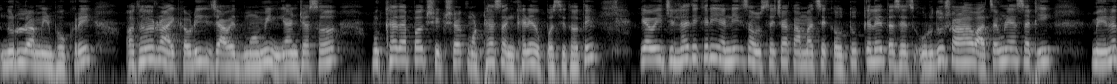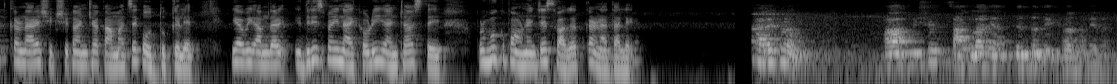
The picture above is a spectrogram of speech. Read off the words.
नुरुल अमीन भोकरे अधर नायकवडी जावेद मोमीन यांच्यासह मुख्याध्यापक शिक्षक शिक्षक मोठ्या संख्येने उपस्थित होते. यावेळी जिल्हाधिकारी यांनी संस्थेच्या कामाचे कौतुक केले तसेच उर्दू शाळा वाचवण्यासाठी मेहनत करणाऱ्या शिक्षकांच्या कामाचे कौतुक केले. यावेळी आमदार इद्रिसबाई नायकवडी यांच्या हस्ते प्रमुख पाहुण्यांचे स्वागत करण्यात आले. कार्यक्रम हा अतिशय चांगला आणि अत्यंत देखणा झालेला आहे.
